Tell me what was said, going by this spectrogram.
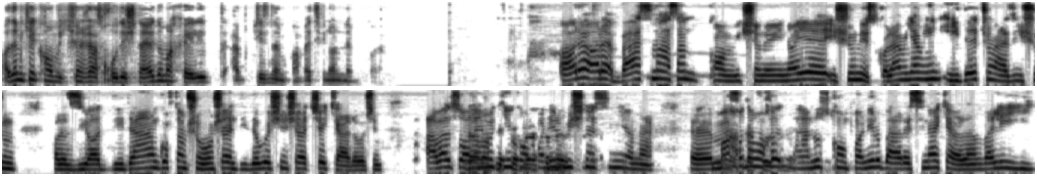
آدمی که conviction ش از خودش نیاد من خیلی چیز نمی‌کنم اطمینان نمی‌کنم. آره آره. بس من اصلا conviction و اینای ایشون نیست. کلا میگم این ایده چون از ایشون حالا زیاد دیدم گفتم شما شاید دیده باشین شاید چک کرده باشین. اول سوال اینه که این کمپانی رو می‌شناسین یا نه؟ من خودم آخه هنوز کمپانی رو بررسی نکردم ولی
